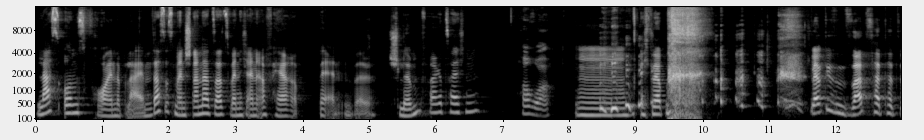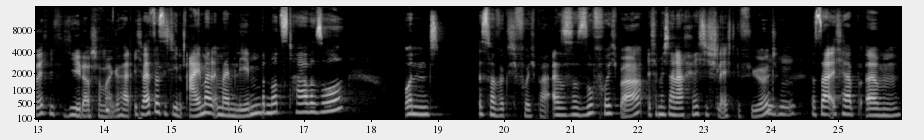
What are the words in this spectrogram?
Lass uns Freunde bleiben. Das ist mein Standardsatz, wenn ich eine Affäre beenden will. Schlimm? Fragezeichen. Horror. Mm, ich glaube, ich glaube, diesen Satz hat tatsächlich jeder schon mal gehört. Ich weiß, dass ich ihn einmal in meinem Leben benutzt habe, so. Und es war wirklich furchtbar. Also es war so furchtbar. Ich habe mich danach richtig schlecht gefühlt. Mhm. Das war, ich habe ähm,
